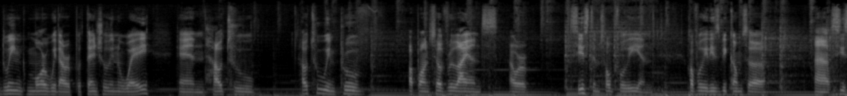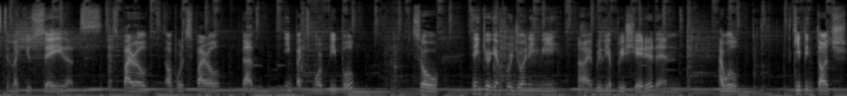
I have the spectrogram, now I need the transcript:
doing more with our potential in a way and how to how to improve upon self-reliance our systems hopefully and hopefully this becomes a, a system like you say that's a spiral upward spiral that impacts more people. So thank you again for joining me. I really appreciate it and i will keep in touch.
